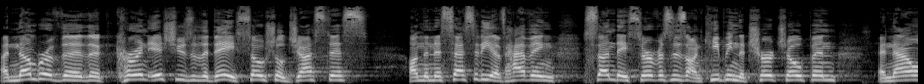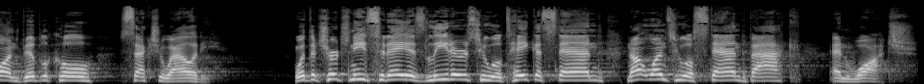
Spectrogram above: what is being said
a number of the, the current issues of the day, social justice, on the necessity of having Sunday services, on keeping the church open, and now on biblical sexuality. What the church needs today is leaders who will take a stand, not ones who will stand back and watch.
